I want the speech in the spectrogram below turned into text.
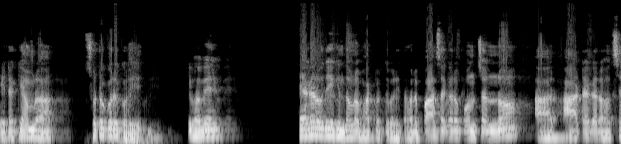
এটাকে আমরা ছোট করে করি। কীভাবে এগারো দিয়ে কিন্তু আমরা ভাগ করতে পারি। তাহলে পাঁচ, এগারো, পঞ্চান্ন, আর আট, এগারো হচ্ছে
